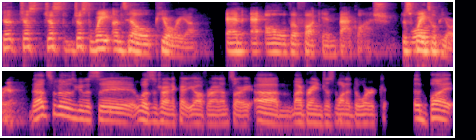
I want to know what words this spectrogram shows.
Just, just, just, just wait until Peoria and at all the fucking backlash. Just Well- wait till Peoria. That's what I was gonna say. I wasn't trying to cut you off, Ryan. I'm sorry. Um, my brain just wanted to work. Uh, But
